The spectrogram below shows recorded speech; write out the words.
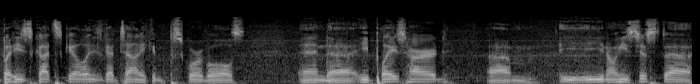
but he's got skill and he's got talent. He can score goals, and uh, he plays hard. Um, he, you know, he's just uh,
